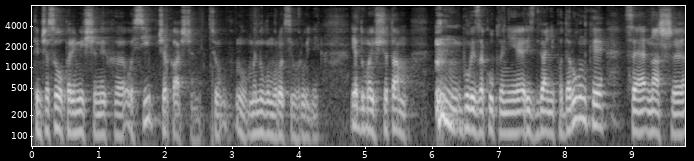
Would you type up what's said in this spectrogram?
тимчасово переміщених осіб Черкащини цю ну, минулому році в грудні. Я думаю, що там були закуплені різдвяні подарунки. Це наш е,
